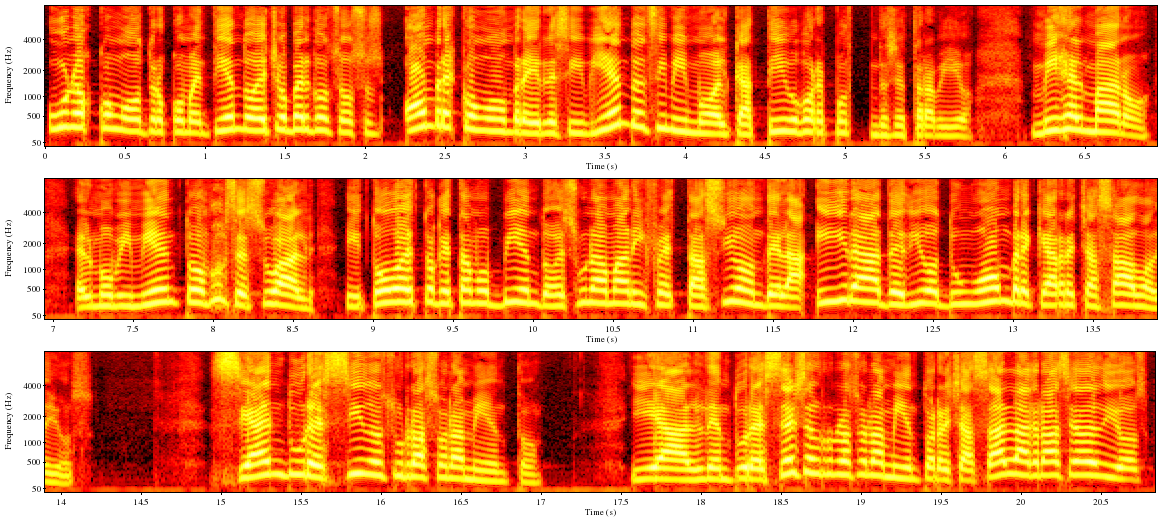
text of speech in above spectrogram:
unos con otros, cometiendo hechos vergonzosos, hombres con hombres y recibiendo en sí mismo el castigo correspondiente a su extravío. Mis hermanos, el movimiento homosexual y todo esto que estamos viendo es una manifestación de la ira de Dios de un hombre que ha rechazado a Dios. Se ha endurecido en su razonamiento y al endurecerse en su razonamiento, rechazar la gracia de Dios,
